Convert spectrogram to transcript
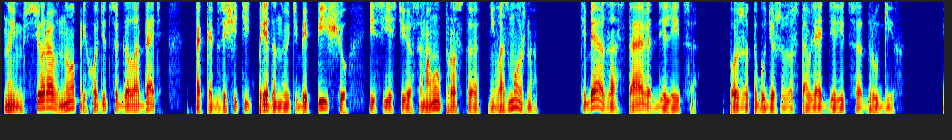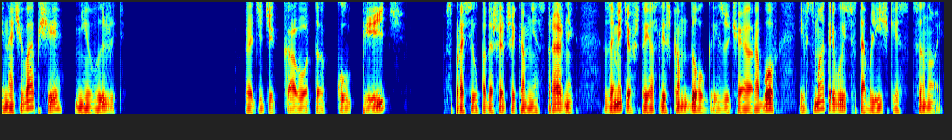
но им все равно приходится голодать, так как защитить преданную тебе пищу и съесть ее самому просто невозможно. Тебя заставят делиться. Позже ты будешь заставлять делиться других. Иначе вообще не выжить. «Хотите кого-то купить?» — спросил подошедший ко мне стражник, заметив, что я слишком долго изучаю рабов и всматриваюсь в таблички с ценой.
